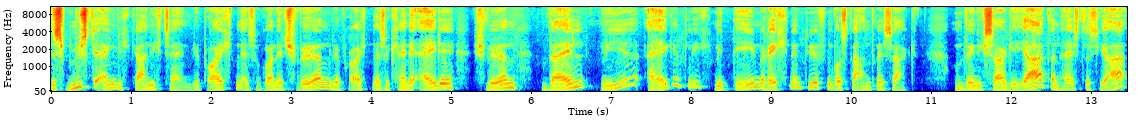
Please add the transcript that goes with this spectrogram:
Das müsste eigentlich gar nicht sein. Wir bräuchten also gar nicht schwören, wir bräuchten also keine Eide schwören, weil wir eigentlich mit dem rechnen dürfen, was der andere sagt. Und wenn ich sage ja, dann heißt das ja,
